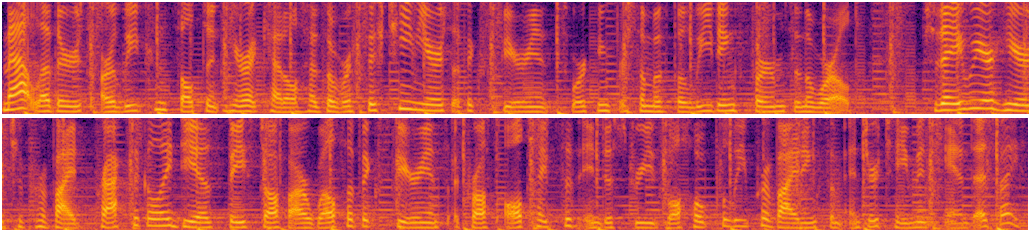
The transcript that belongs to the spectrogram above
Matt Leathers, our lead consultant here at Kettle, has over 15 years of experience working for some of the leading firms in the world. Today, we are here to provide practical ideas based off our wealth of experience across all types of industries while hopefully providing some entertainment and advice.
